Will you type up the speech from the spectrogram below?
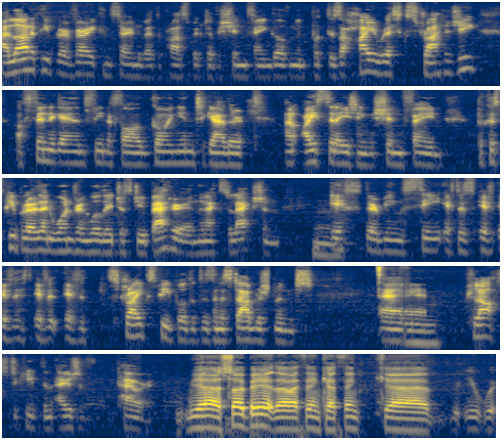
a lot of people are very concerned about the prospect of a Sinn Féin government, but there's a high risk strategy of Fine Gael and Fianna Fáil going in together and isolating Sinn Féin because people are then wondering will they just do better in the next election Hmm. if they're being seen if there's if if if it, if it strikes people that there's an establishment uh, plot to keep them out of power. Yeah, so be it. Though I think I think uh, you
